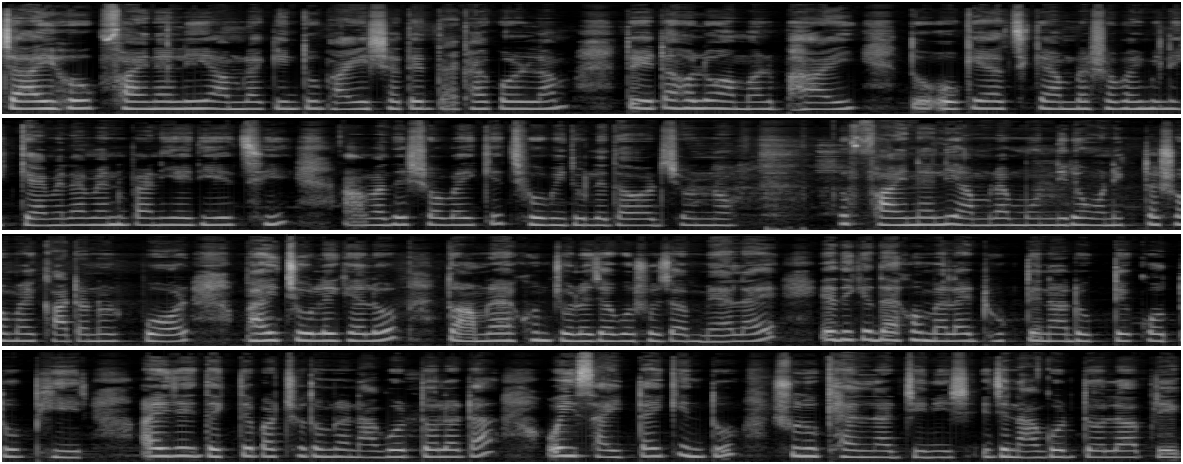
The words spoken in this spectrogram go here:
যাই হোক ফাইনালি আমরা কিন্তু ভাইয়ের সাথে দেখা করলাম। তো এটা হলো আমার ভাই। তো ওকে আজকে আমরা সবাই মিলে ক্যামেরাম্যান বানিয়ে দিয়েছি আমাদের সবাইকে ছবি তুলে দেওয়ার জন্য। তো ফাইনালি আমরা মন্দিরে অনেকটা সময় কাটানোর পর ভাই চলে গেল। তো আমরা এখন চলে যাব সোজা মেলায়। এদিকে দেখো মেলায় ঢুকতে না ঢুকতে কত ভিড়। আর এই যে দেখতে পাচ্ছ তোমরা নাগরদোলাটা, ওই সাইডটাই কিন্তু শুধু খেলনার জিনিস। এই যে নাগরদোলা ব্রেক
